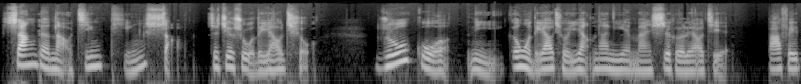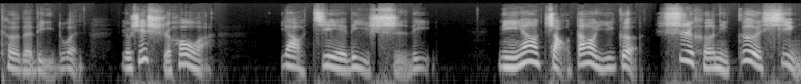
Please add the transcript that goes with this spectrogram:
伤的脑筋挺少。这就是我的要求。如果你跟我的要求一样，那你也蛮适合了解巴菲特的理论。有些时候啊，要借力使力，你要找到一个适合你个性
